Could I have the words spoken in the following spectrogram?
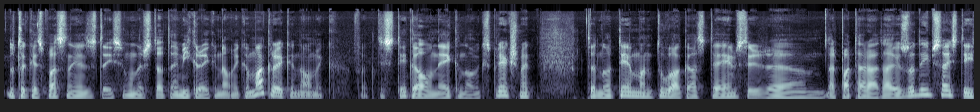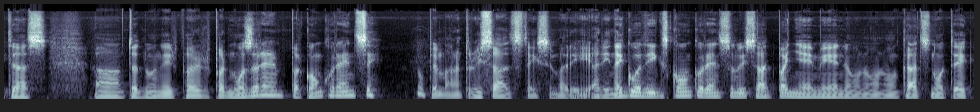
nu, tā kā es pasniedzu, teiksim, universitātē mikroekonomika, makroekonomika, faktiski tie galvenie ekonomikas priekšmeti, tad no tiem man tuvākās tēmas ir um, ar patērētāju uzvedību saistītās, uh, tad man ir par, par nozarēm, par konkurenci, Nu, piemēram, tur visādas, teiksim, arī, arī negodīgas konkurences un visādi paņēmieni, un, un, un kāds notiek.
